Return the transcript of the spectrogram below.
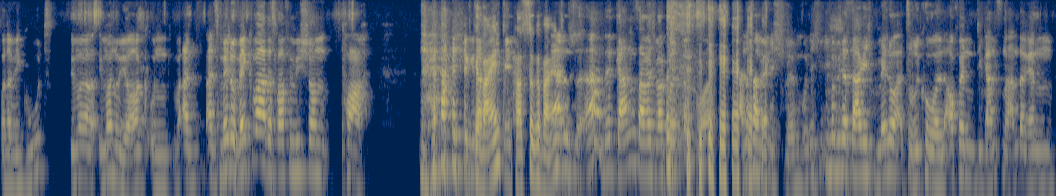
oder wie gut, immer, immer New York. Und als, als Melo weg war, das war für mich schon, boah. Gedacht, Geweint? okay, Hast du ja, geweint? das, ah, nicht ganz, aber ich war kurz davor. ja, das war wirklich schlimm. Und ich immer wieder sage, ich Mello zurückholen, auch wenn die ganzen anderen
